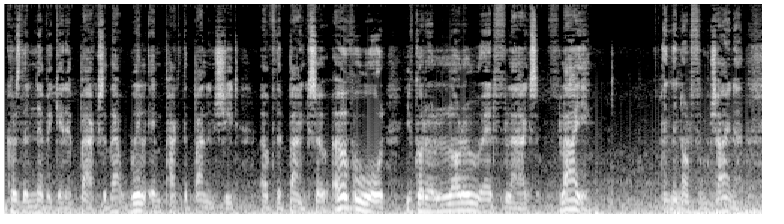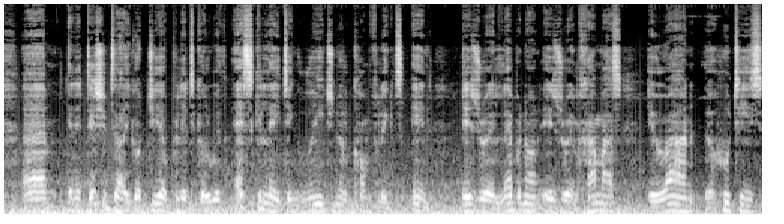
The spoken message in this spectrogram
because they'll never get it back. So that will impact the balance sheet of the bank. So overall, you've got a lot of red flags flying and they're not from China. Um, in addition to that, you've got geopolitical with escalating regional conflicts in Israel, Lebanon, Israel, Hamas, Iran, the Houthis,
